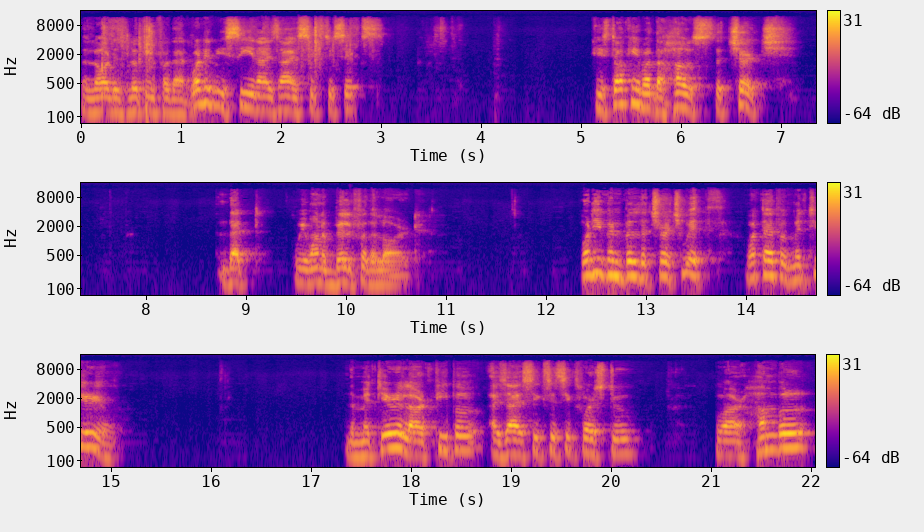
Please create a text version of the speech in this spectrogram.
the Lord is looking for that. What did we see in Isaiah 66? He's talking about the house, the church that we want to build for the Lord. What are you going to build the church with? What type of material? The material are people, Isaiah 66, verse 2, who are humble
